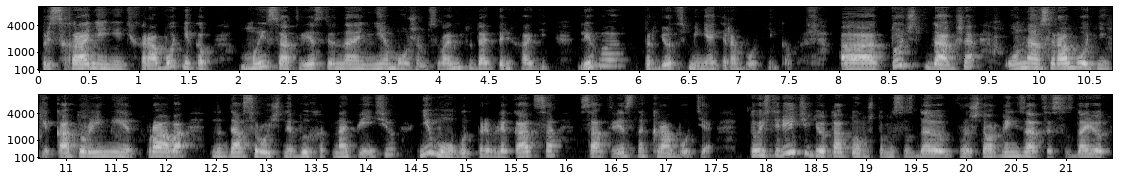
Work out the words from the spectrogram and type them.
при сохранении этих работников мы, соответственно, не можем с вами туда переходить. Либо придется менять работников. А, точно так же у нас работники, которые имеют право на досрочный выход на пенсию, не могут привлекаться, соответственно, к работе. То есть речь идет о том, что, мы создаем, что организация создает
